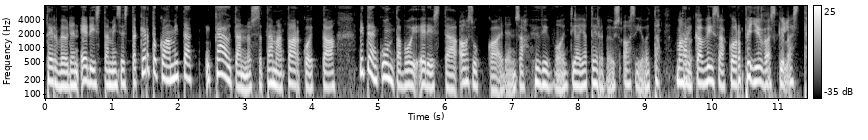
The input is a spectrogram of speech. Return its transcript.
terveyden edistämisestä. Kertokaa, mitä käytännössä tämä tarkoittaa. Miten kunta voi edistää asukkaidensa hyvinvointia ja terveysasioita? Marika Visakorpi Jyväskylästä.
